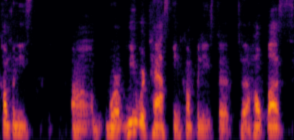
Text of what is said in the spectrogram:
companies um, were we were tasking companies to, to help us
